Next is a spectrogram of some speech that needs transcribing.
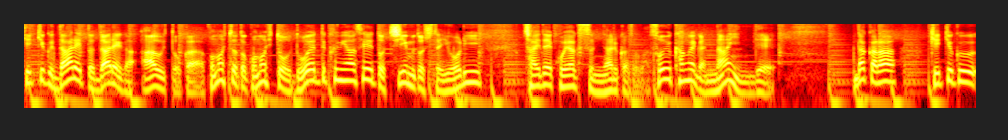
結局誰と誰が合うとかこの人とこの人をどうやって組み合わせるとチームとしてより最大公約数になるかとかそういう考えがないんでだから結局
